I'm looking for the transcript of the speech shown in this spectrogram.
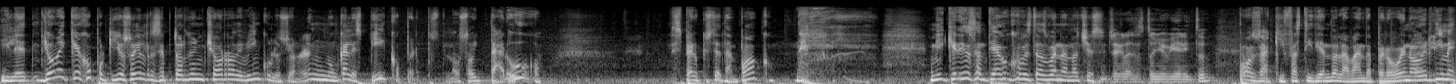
Y le, yo me quejo porque yo soy el receptor de un chorro de vínculos. Yo nunca les pico, pero pues no soy tarugo. Espero que usted tampoco. Mi querido Santiago, ¿cómo estás? Buenas noches. Muchas gracias, yo bien. ¿Y tú? Pues aquí fastidiando la banda. Pero bueno, a ver, dime,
